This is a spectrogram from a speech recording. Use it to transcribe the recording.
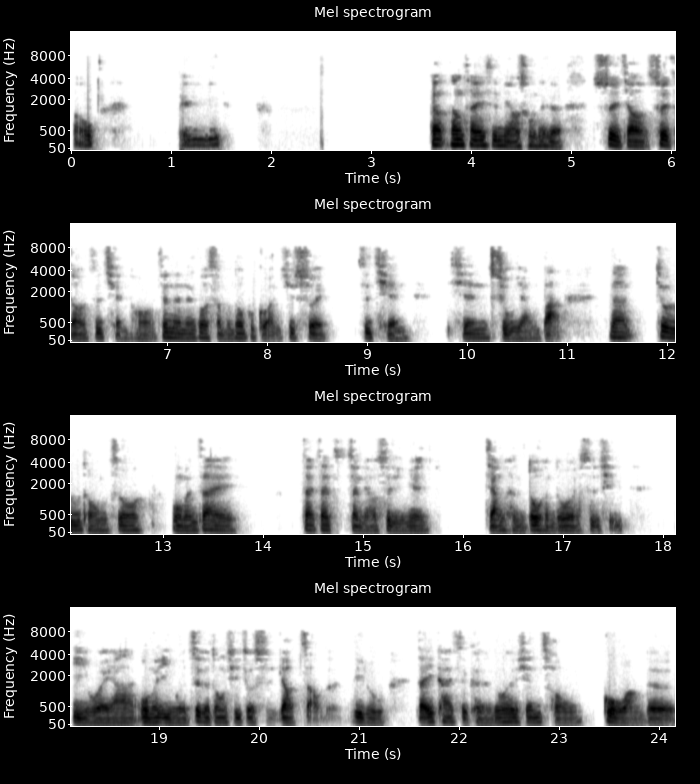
哦，刚刚才是描述那个睡觉睡着之前哦，真的能够什么都不管去睡之前，先数羊吧。那就如同说我们在在在诊疗室里面讲很多很多的事情，以为啊，我们以为这个东西就是要找的。例如在一开始可能都会先从过往的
